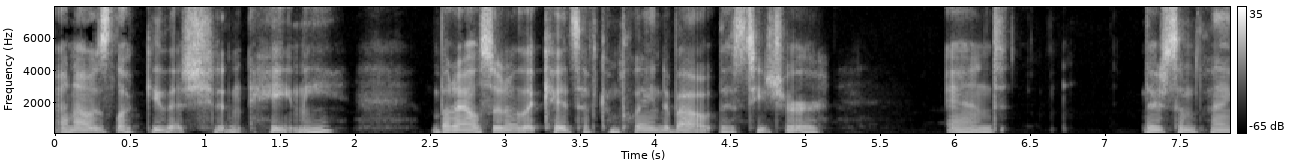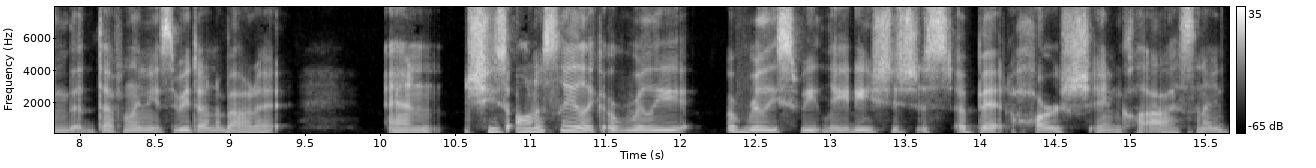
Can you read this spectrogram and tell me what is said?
And I was lucky that she didn't hate me. But I also know that kids have complained about this teacher. And there's something that definitely needs to be done about it. And she's honestly like a really a really sweet lady. She's just a bit harsh in class and I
